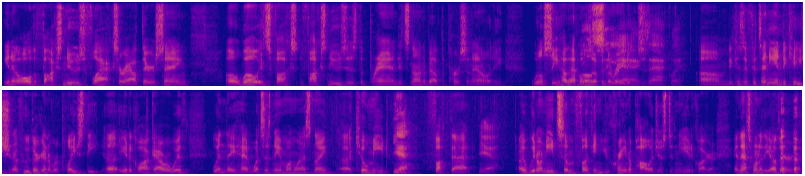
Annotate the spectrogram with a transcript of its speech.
you know all the Fox News flacks are out there saying, "Oh well, it's Fox. Fox News is the brand. It's not about the personality." We'll see how that holds We'll up in the see, yeah, ratings. exactly. Um, because if it's any indication of who they're going to replace the uh, eight o'clock hour with, when they had what's his name on last night, uh, Kilmeade, Yeah. fuck that. Yeah. Uh, we don't need some fucking Ukraine apologist in the eight o'clock hour. And that's one of the other.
